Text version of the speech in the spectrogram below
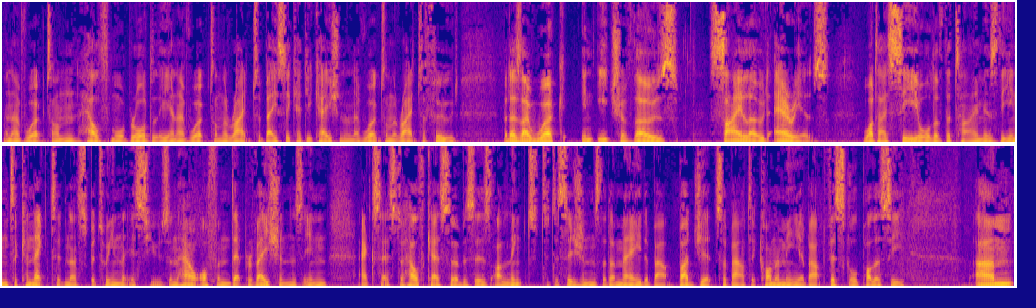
and I've worked on health more broadly and I've worked on the right to basic education and I've worked on the right to food. But as I work in each of those siloed areas, what I see all of the time is the interconnectedness between the issues and how often deprivations in access to healthcare services are linked to decisions that are made about budgets, about economy, about fiscal policy. Um,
